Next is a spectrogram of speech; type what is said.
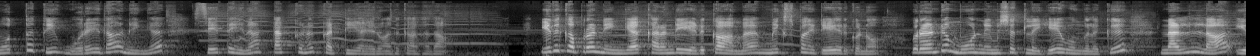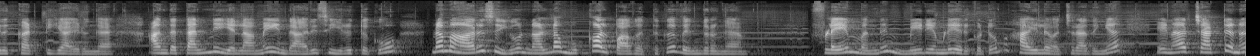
மொத்தத்தையும் ஒரே தான் நீங்கள் சேர்த்தீங்கன்னா டக்குன்னு கட்டி ஆயிரும் அதுக்காக தான். இதுக்கப்புறம் நீங்கள் கரண்டி எடுக்காமல் மிக்ஸ் பண்ணிகிட்டே இருக்கணும். ஒரு ரெண்டு மூணு நிமிஷத்துலையே உங்களுக்கு நல்லா இது கட்டியாயிடுங்க அந்த தண்ணி எல்லாமே இந்த அரிசி இழுத்துக்கும். நம்ம அரிசியும் நல்லா முக்கால் பாகத்துக்கு வெந்துருங்க. ஃப்ளேம் வந்து மீடியம்லேயே இருக்கட்டும் ஹையில் வச்சிடாதீங்க. ஏன்னா சட்டுன்னு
